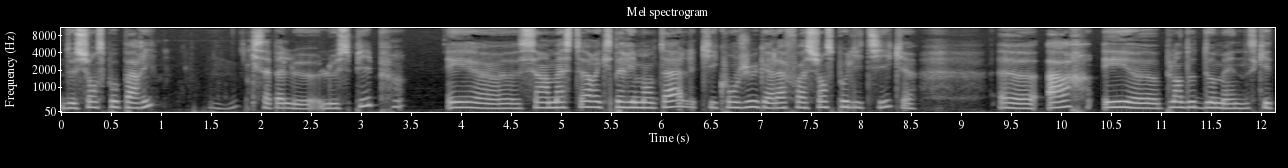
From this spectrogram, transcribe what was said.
de Sciences Po Paris, mhm. qui s'appelle le, le, SPIP. Et euh, c'est un master expérimental qui conjugue à la fois sciences politiques, euh, art et plein d'autres domaines. Ce qui est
